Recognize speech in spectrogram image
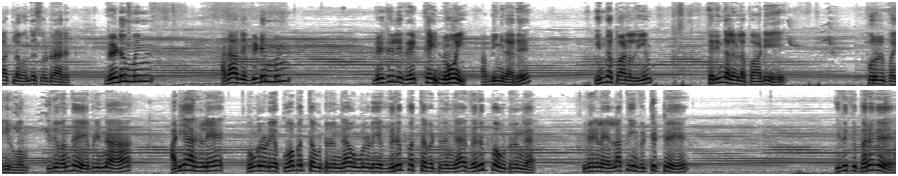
பாட்டில் வந்து சொல்கிறாரு வெடுமின் அதாவது விடுமுன் வெகுளி வேட்கை நோய் அப்படிங்கிறாரு. இந்த பாடலையும் தெரிந்த அளவில் பாடி பொருள் பகிர்வோம். இது வந்து எப்படின்னா அடியார்களே உங்களுடைய கோபத்தை விட்டுருங்க உங்களுடைய விருப்பத்தை விட்டுருங்க வெறுப்பை விட்டுருங்க. இவைகளை எல்லாத்தையும் விட்டுட்டு இதுக்கு பிறகு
